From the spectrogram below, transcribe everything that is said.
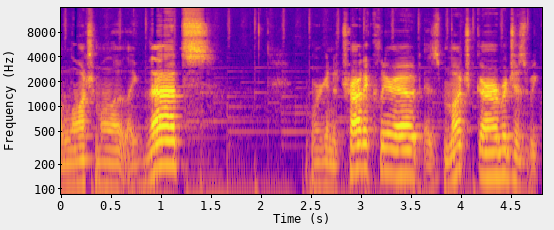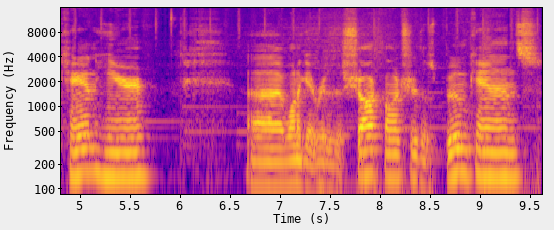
to launch them all out like that. We're to try to clear out as much garbage as we can here. Uh, I want to get rid of the shock launcher, those boom cannons.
